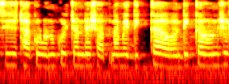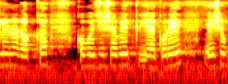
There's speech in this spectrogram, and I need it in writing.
শ্রী ঠাকুর অনুকূলচন্দ্রের সৎনামে দীক্ষা এবং দীক্ষার অনুশীলনে রক্ষা কবচ হিসাবে ক্রিয়া করে এইসব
